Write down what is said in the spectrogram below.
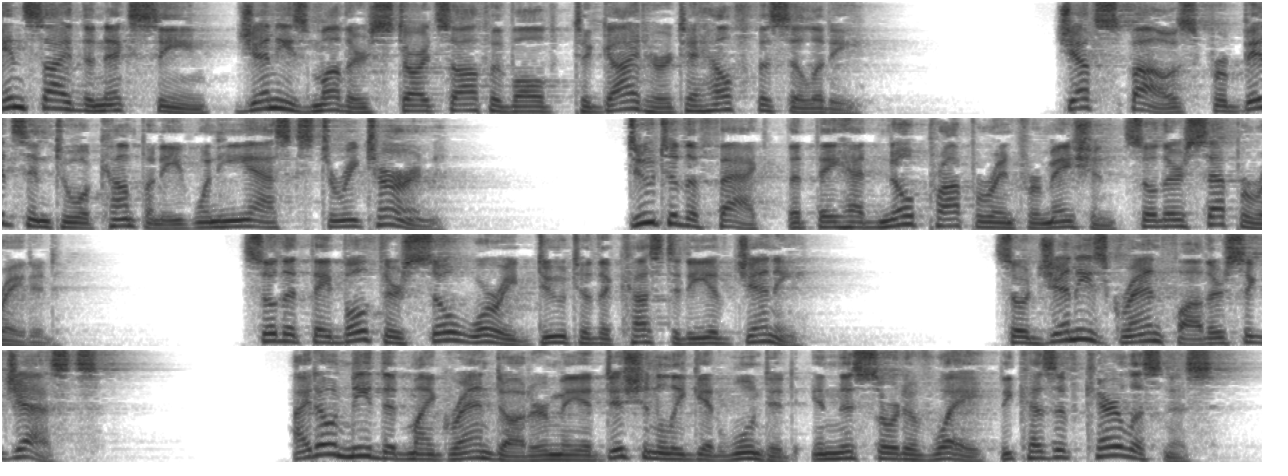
Inside the next scene, Jenny's mother starts off evolved to guide her to health facility. Jeff's spouse forbids him to accompany when he asks to return. Due to the fact that they had no proper information so they're separated. So that they both are so worried due to the custody of Jenny. So Jenny's grandfather suggests, I don't need that my granddaughter may additionally get wounded in this sort of way because of carelessness.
